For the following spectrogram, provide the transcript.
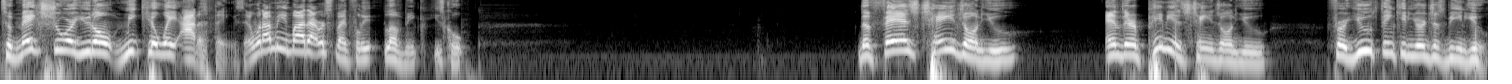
to make sure you don't meek your way out of things. And what I mean by that, respectfully, love Meek. He's cool. The fans change on you and their opinions change on you for you thinking you're just being you.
